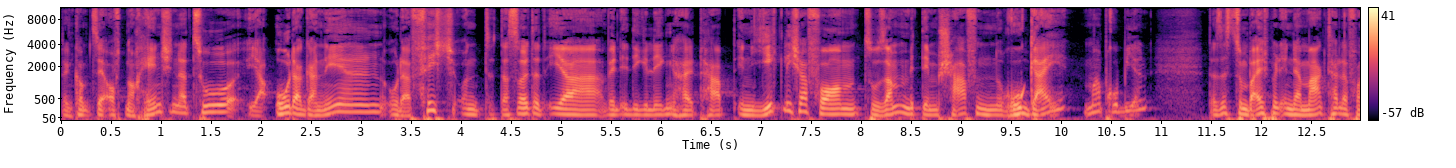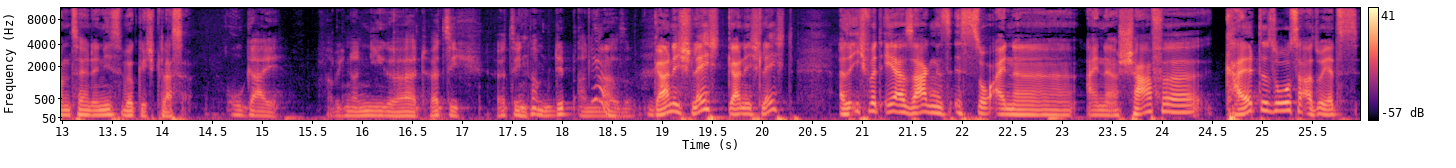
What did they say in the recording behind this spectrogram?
Dann kommt sehr oft noch Hähnchen dazu, ja, oder Garnelen oder Fisch. Und das solltet ihr, wenn ihr die Gelegenheit habt, in jeglicher Form zusammen mit dem scharfen Rougai mal probieren. Das ist zum Beispiel in der Markthalle von Saint-Denis wirklich klasse. Rougai. Habe ich noch nie gehört. Hört sich, hört sich nach einem Dip an Ja, oder so. gar nicht schlecht, gar nicht schlecht. Also ich würde eher sagen, es ist so eine, eine scharfe, kalte Soße, also jetzt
